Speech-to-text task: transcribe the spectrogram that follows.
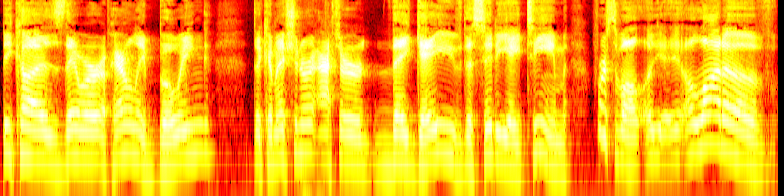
because they were apparently booing the commissioner after they gave the city a team. First of all, a lot of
